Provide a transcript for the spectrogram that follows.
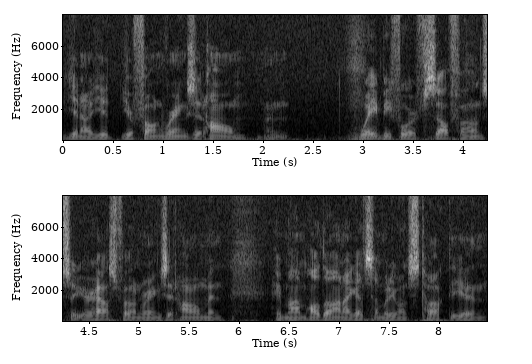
you know, you, your phone rings at home, and way before cell phones, so your house phone rings at home, and hey, mom, hold on, I got somebody who wants to talk to you, and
